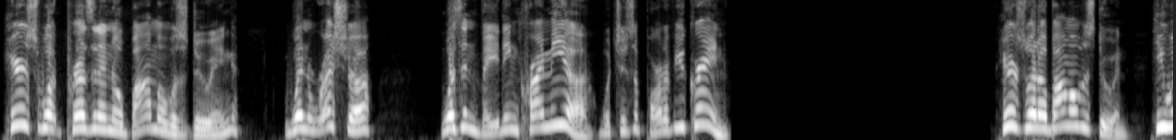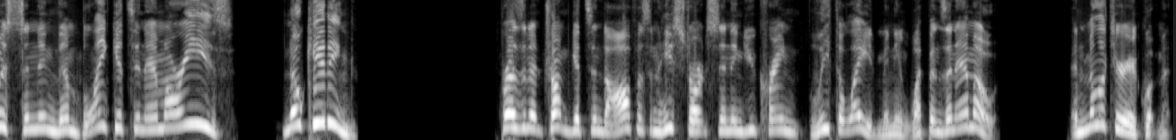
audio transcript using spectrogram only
Here's what President Obama was doing when Russia was invading Crimea, which is a part of Ukraine. Here's what Obama was doing he was sending them blankets and MREs. No kidding. President Trump gets into office and he starts sending Ukraine lethal aid, meaning weapons and ammo and military equipment.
